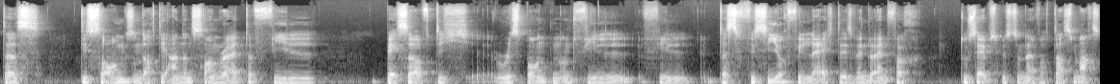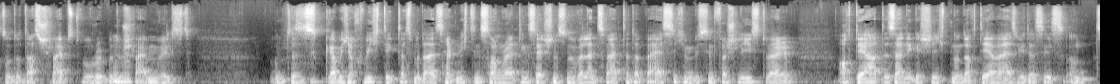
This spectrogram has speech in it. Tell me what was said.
dass die Songs und auch die anderen Songwriter viel besser auf dich responden und viel, viel, das für sie auch viel leichter ist, wenn du einfach du selbst bist und einfach das machst oder das schreibst, worüber mhm. du schreiben willst. Und das ist, glaube ich, auch wichtig, dass man da jetzt halt nicht in Songwriting-Sessions, nur weil ein zweiter dabei ist, sich ein bisschen verschließt, weil auch der hatte seine Geschichten und auch der weiß, wie das ist. Und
